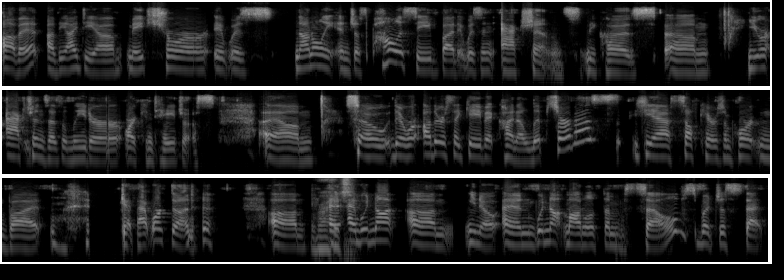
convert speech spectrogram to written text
of it, of the idea, made sure it was not only in just policy, but it was in actions because um, your actions as a leader are contagious. Um, so there were others that gave it kind of lip service. Yeah, self care is important, but get that work done. um, right. and, and, would not, um, you know, and would not model it themselves, but just that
